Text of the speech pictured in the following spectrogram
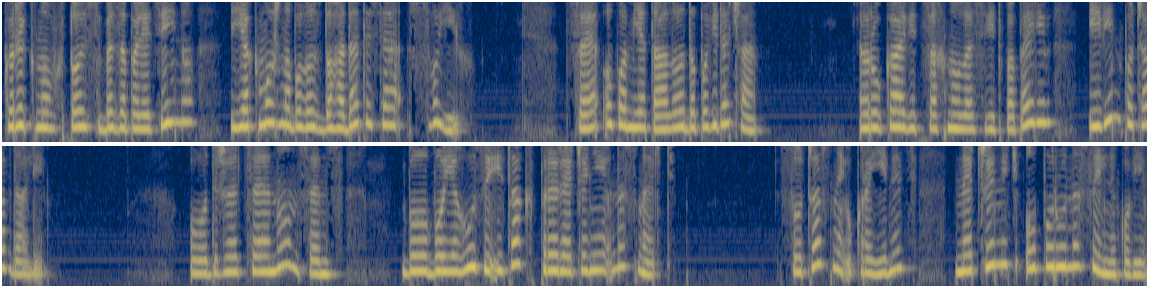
крикнув хтось безапеляційно, як можна було здогадатися з своїх. Це опам'ятало доповідача. Рука відсахнулась від паперів, і він почав далі. Отже, це нонсенс, бо боягузи і так приречені на смерть. Сучасний українець не чинить опору насильникові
